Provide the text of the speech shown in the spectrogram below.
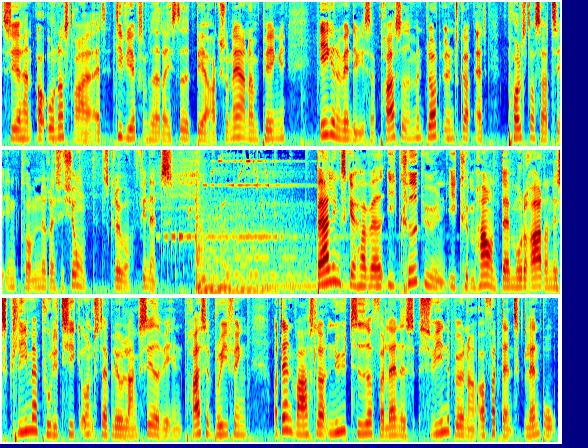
siger han, og understreger, at de virksomheder, der i stedet beder aktionærerne om penge, ikke nødvendigvis er presset, men blot ønsker at polstre sig til en kommende recession, skriver Finans. Berlingske har været i Kødbyen i København, da Moderaternes klimapolitik onsdag blev lanceret ved en pressebriefing – og den varsler nye tider for landets svinebønder og for dansk landbrug.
